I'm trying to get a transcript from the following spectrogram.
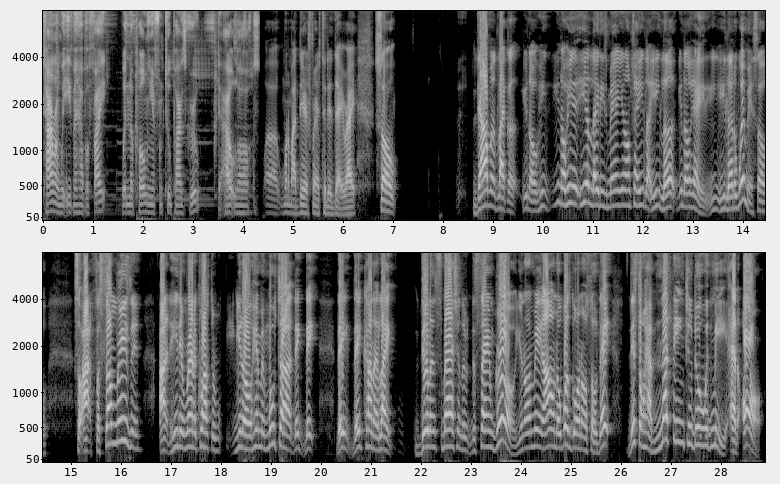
Tyron would even have a fight with Napoleon from Tupac's group, the Outlaws. uh, one of my dearest friends to this day, right? So Dalvin's like a, you know, he, you know, he he a ladies man, you know what I'm saying? He like he love, you know, hey, he, he love the women. So, so I for some reason, I he didn't ran across the, you know, him and Mutah, they they they they kind of like dealing smashing the, the same girl. You know what I mean? I don't know what's going on. So they this don't have nothing to do with me at all.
